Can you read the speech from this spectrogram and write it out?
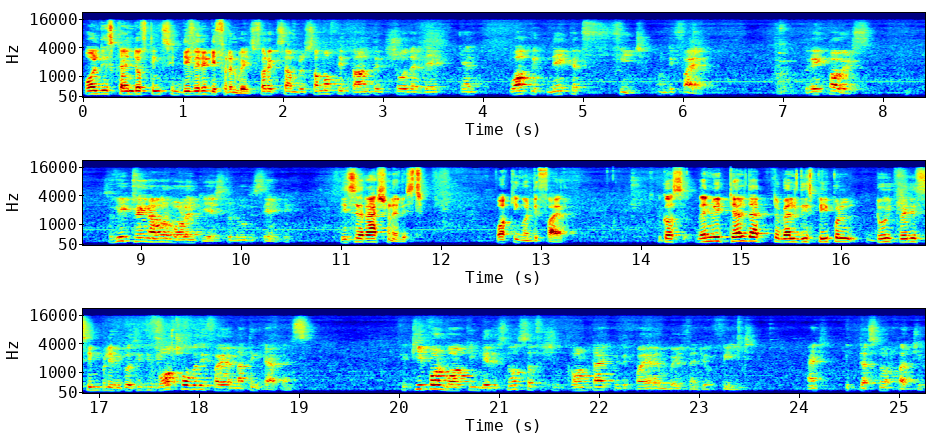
all these kind of things in very different ways. For example, some of the tantrics show that they can walk with naked feet on the fire. Great powers. So we train our volunteers to do the same thing. This is a rationalist walking on the fire. Because when we tell that, well, these people do it very simply because if you walk over the fire, nothing happens. If you keep on walking, there is no sufficient contact with the fire embers and your feet, and it does not hurt you.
